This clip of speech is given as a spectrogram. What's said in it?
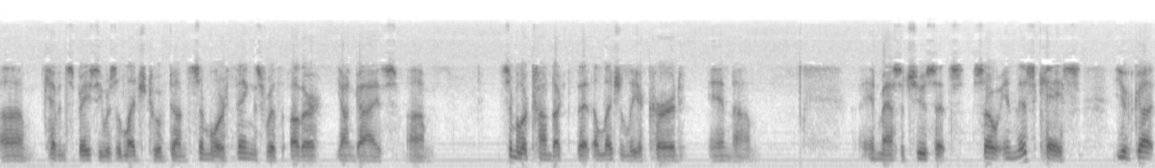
um, Kevin Spacey was alleged to have done similar things with other young guys, um, similar conduct that allegedly occurred in um, in Massachusetts. So in this case, you've got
